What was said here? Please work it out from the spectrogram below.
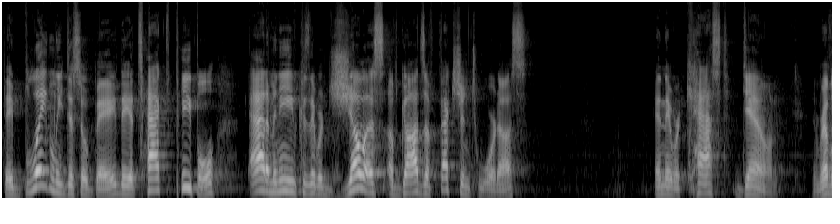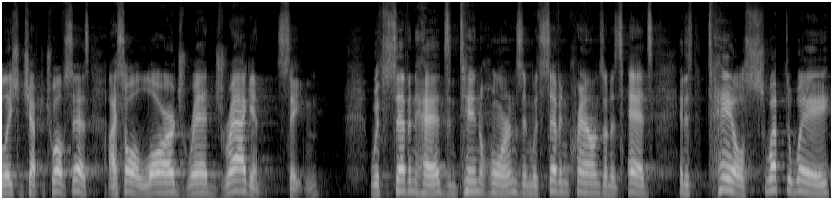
They blatantly disobeyed. They attacked people, Adam and Eve, because they were jealous of God's affection toward us and they were cast down. And Revelation chapter 12 says, I saw a large red dragon, Satan, with seven heads and ten horns, and with seven crowns on his heads, and his tail swept away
